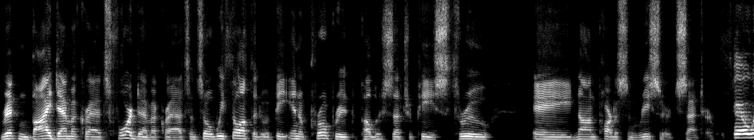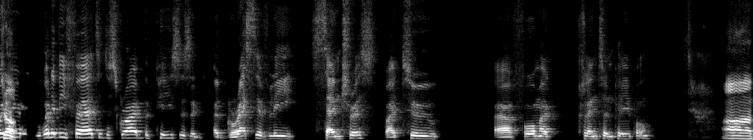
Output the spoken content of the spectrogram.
written by Democrats for Democrats, and so we thought that it would be inappropriate to publish such a piece through a nonpartisan research center. Phil, would, so, you, would it be fair to describe the piece as aggressively centrist by two uh, former Clinton people? Uh,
